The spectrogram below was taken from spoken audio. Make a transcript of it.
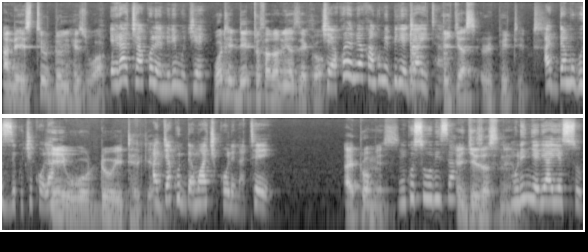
and he is still doing his work. era akyakola emirimu gye What he did 2,000 years ago, kye yakola emyaka nkumi bbiri egyayita he just repeat it. addamu buzzi kukikola He will do it again. ajja kuddamu akikole nate I promise. nkusuubiza In Jesus' mu name. linnya erya yesu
